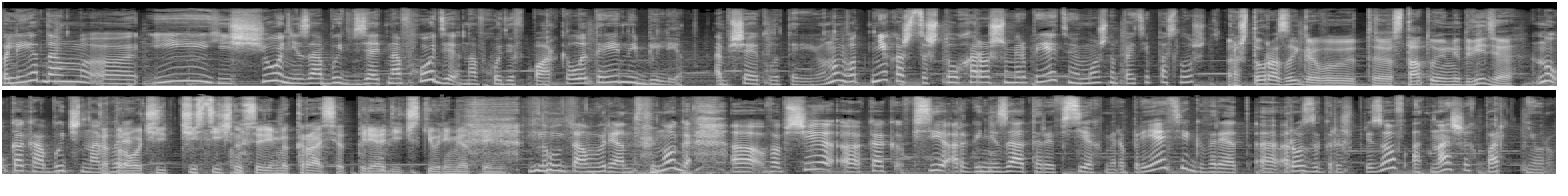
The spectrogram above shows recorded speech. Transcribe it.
пледом э, и еще не забыть взять на входе, на входе в парк, лотерейный билет. Обещают лотерею. Ну вот мне кажется, что хорошим мероприятием можно пойти послушать. А что разыгрывают? Э, статую медведя? Ну, как обычно. Которого говорят... частично все время красят периодически время от времени. Ну, там вариантов много. А, вообще, э, как все организаторы всех мероприятий говорят, э, розыгрыш призов от наших партнеров.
